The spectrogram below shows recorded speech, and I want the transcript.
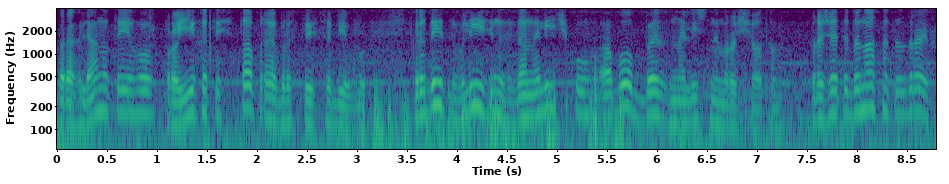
переглянути його, проїхатись та приобрести собі в кредит, в лізінг за налічку або безналічним розчотом. Приїжджайте до нас на тест-драйв.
